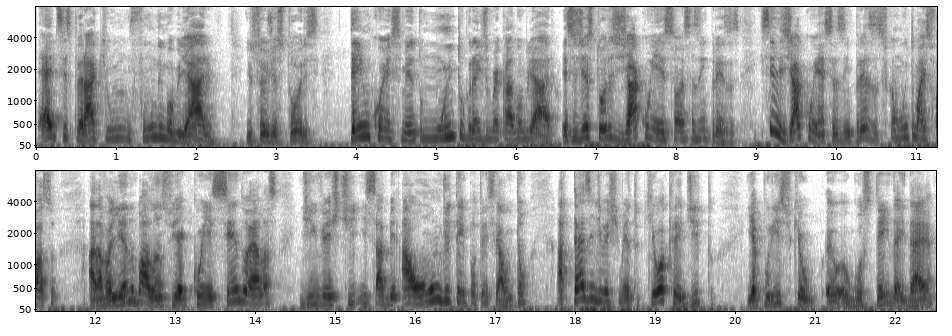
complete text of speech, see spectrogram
É de se esperar que um fundo imobiliário e os seus gestores tenham um conhecimento muito grande do mercado imobiliário. Esses gestores já conheçam essas empresas. E se eles já conhecem as empresas, fica muito mais fácil avaliando o balanço e conhecendo elas de investir e saber aonde tem potencial. Então, a tese de investimento que eu acredito, e é por isso que eu, eu, eu gostei da ideia,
